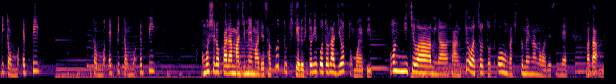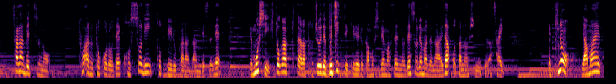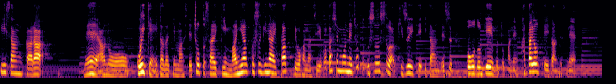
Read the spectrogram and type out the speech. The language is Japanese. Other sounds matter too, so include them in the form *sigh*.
ピともえぴともえぴともえぴ面白から真面目までサクッと聞ける独り言ラジオともえぴこんにちは皆さん。今日はちょっとトーンが低めなのはですねまたサラベツのとあるところでこっそり撮っているからなんですね。でもし人が来たら途中でブチって切れるかもしれませんのでそれまでの間お楽しみください。昨日山エピさんからね、あのご意見いただきましてちょっと最近マニアックすぎないかっていうお話私もねちょっと薄々は気づいていたんです。ボードゲームとかね偏っていたんですね。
